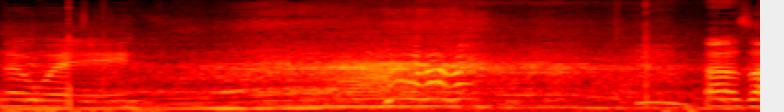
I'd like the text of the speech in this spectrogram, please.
No way. that was awesome.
